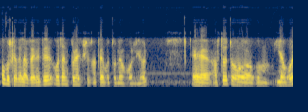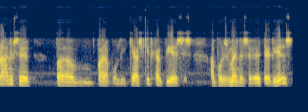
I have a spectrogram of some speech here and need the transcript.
Όπως καταλαβαίνετε, όταν προέκυψε το θέμα των εμβολίων, ε, αυτό το, η αγορά άνοιξε πάρα πολύ και ασκήθηκαν πιέσεις από ορισμένες εταιρείες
